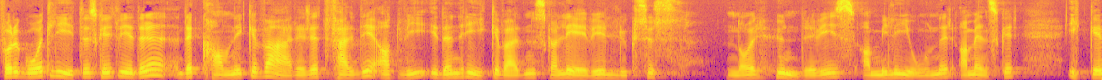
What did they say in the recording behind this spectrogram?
For å gå et lite skritt videre det kan ikke være rettferdig at vi i den rike verden skal leve i luksus når hundrevis av millioner av mennesker ikke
